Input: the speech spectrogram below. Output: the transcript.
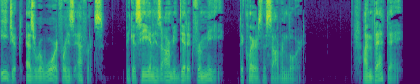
egypt as a reward for his efforts because he and his army did it for me declares the sovereign lord. On that day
